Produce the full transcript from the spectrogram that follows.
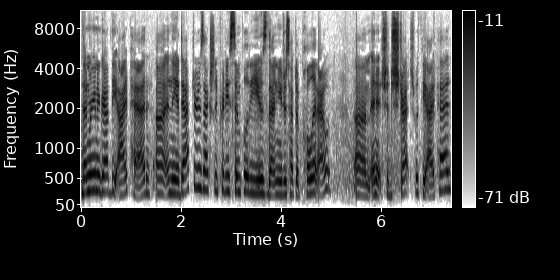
Then we're going to grab the iPad, uh, and the adapter is actually pretty simple to use then. You just have to pull it out, um, and it should stretch with the iPad,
